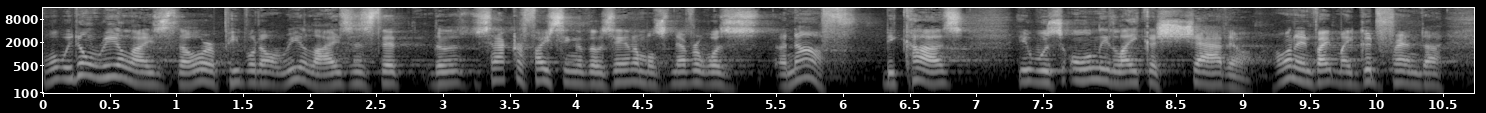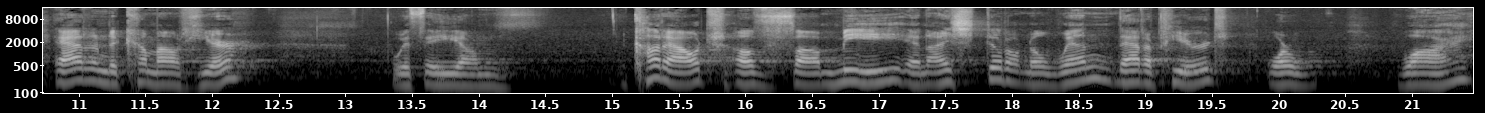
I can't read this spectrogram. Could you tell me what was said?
What we don't realize, though, or people don't realize, is that the sacrificing of those animals never was enough because it was only like a shadow. I want to invite my good friend uh, Adam to come out here with a um, cutout of uh, me, and I still don't know when that appeared or why.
